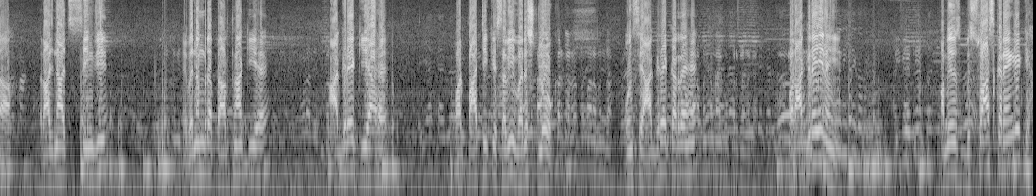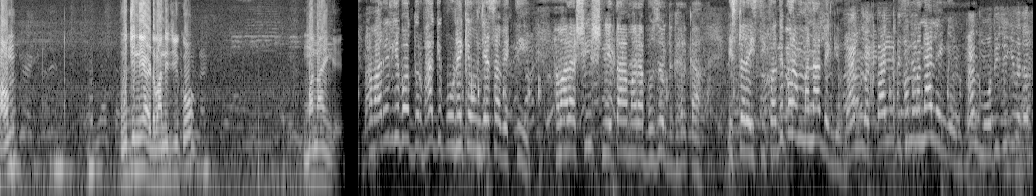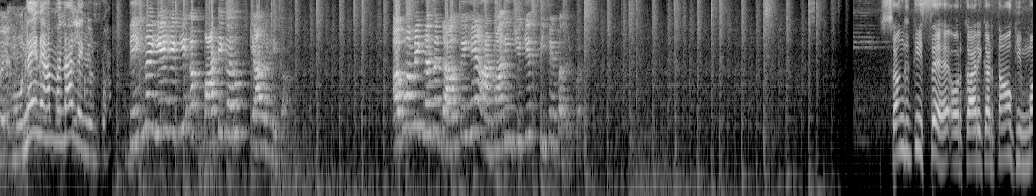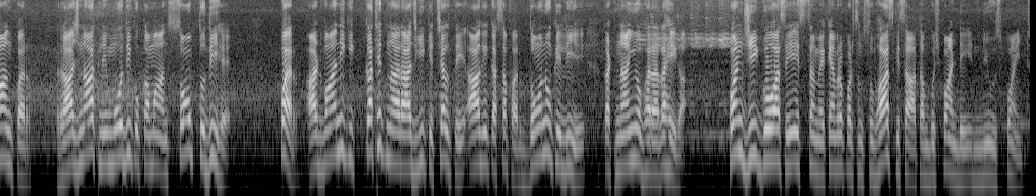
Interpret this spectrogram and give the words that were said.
राजनाथ सिंह जी विनम्र प्रार्थना की है आग्रह किया है और पार्टी के सभी वरिष्ठ लोग उनसे आग्रह कर रहे हैं। और आग्रह ही नहीं। हम ये विश्वास करेंगे कि हम पूजनीय अडवाणी जी को मनाएँगे। हमारे लिए बहुत दुर्भाग्यपूर्ण है कि उन जैसा व्यक्ति हमारा शीर्ष नेता हमारा बुज़ुर्ग घर का इस तरह इस्तीफा दे पर हम मना लेंगे मैम लगता है हम मना लेंगे मैम मोदी जी की वजह से नहीं नहीं हम मना लेंगे उनको। देखना ये है कि अब पार्टी का रुख क्या रहेगा। अब हम एक नज़र डालते हैं आडवाणी जी के इस्तीफे संघ की सह और कार्यकर्ताओं की मांग पर राजनाथ ने मोदी को कमान सौंप तो दी है, पर आडवाणी की कथित नाराज़गी के चलते आगे का सफ़र दोनों के लिए कठिनाइयों भरा रहेगा। पणजी, गोवा से इस समय कैमरा पर्सन सुभाष के साथ अंबुज पांडे, न्यूज़ पॉइंट।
